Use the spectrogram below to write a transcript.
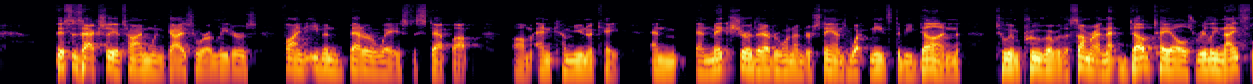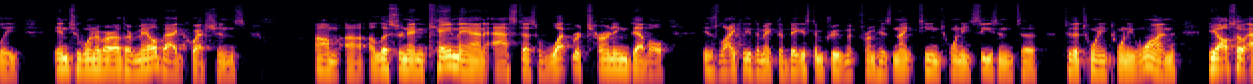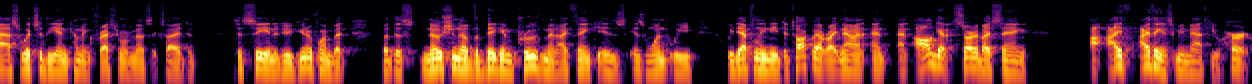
this is actually a time when guys who are leaders find even better ways to step up um, and communicate and and make sure that everyone understands what needs to be done to improve over the summer. And that dovetails really nicely into one of our other mailbag questions. Um, uh, a listener named K Man asked us, "What returning devil?" Is likely to make the biggest improvement from his 1920 season to, to the 2021. He also asked which of the incoming freshmen we're most excited to, to see in a Duke uniform. But but this notion of the big improvement, I think, is is one that we we definitely need to talk about right now. And and, and I'll get it started by saying I I think it's gonna be Matthew Hurt,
